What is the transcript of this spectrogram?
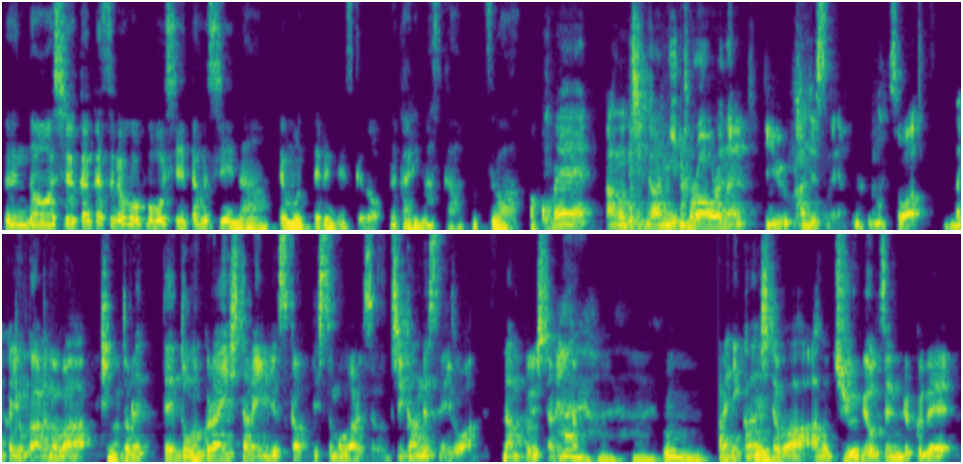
運動を習慣化する方法を教えてほしいなって思ってるんですけど、なんかありますか？コツは。これ、あの、時間にとらわれないっていう感じですね。コツは。なんかよくあるのが、筋トレってどのくらいしたらいいんですかって質問があるんですよ。時間ですね、要は。何分したらいいか。はいはいはい。うん。あれに関しては、うん、あの、10秒全力で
